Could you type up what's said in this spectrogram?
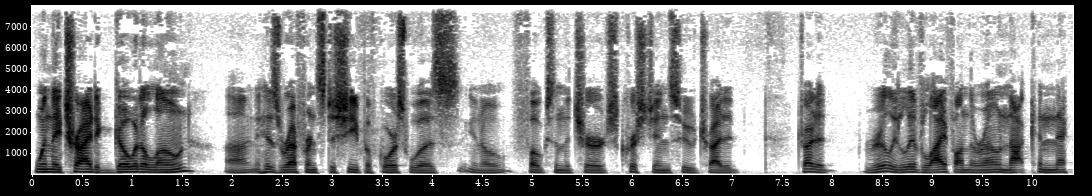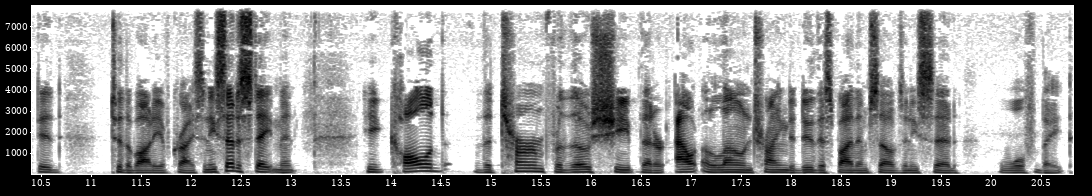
when they try to go it alone uh, his reference to sheep, of course, was you know folks in the church, Christians who try to try to really live life on their own, not connected to the body of Christ. And he said a statement. He called the term for those sheep that are out alone trying to do this by themselves, and he said wolf bait.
